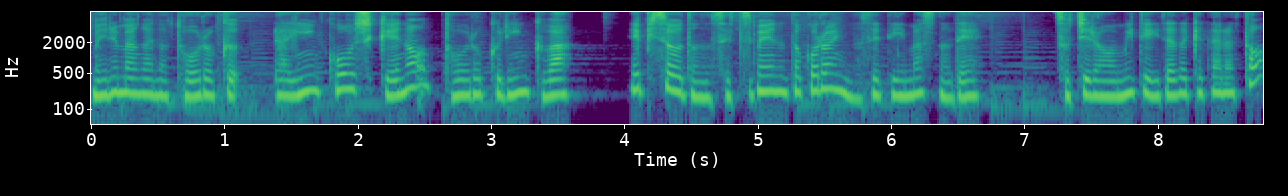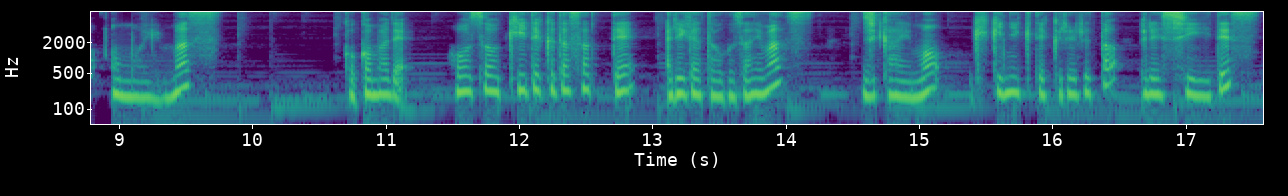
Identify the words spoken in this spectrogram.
メルマガの登録 LINE 公式への登録リンクはエピソードの説明のところに載せていますのでそちらを見ていただけたらと思います。ここまで放送を聞いてくださってありがとうございます。次回も聞きに来てくれると嬉しいです。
